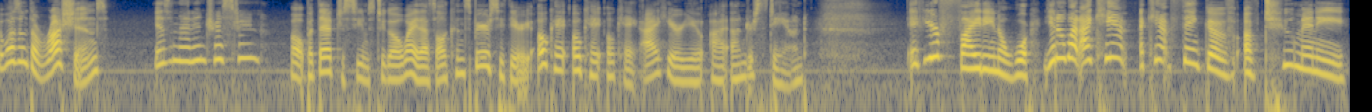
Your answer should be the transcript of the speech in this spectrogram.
It wasn't the Russians. Isn't that interesting? Oh, but that just seems to go away. That's all conspiracy theory. Okay, okay, okay. I hear you. I understand. If you're fighting a war, you know what? I can't I can't think of of too many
